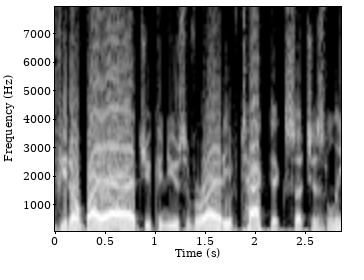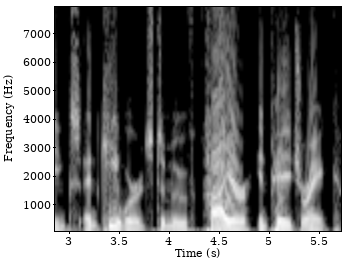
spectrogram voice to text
If you don't buy ads, you can use a variety of tactics such as links and keywords to move higher in page rank.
